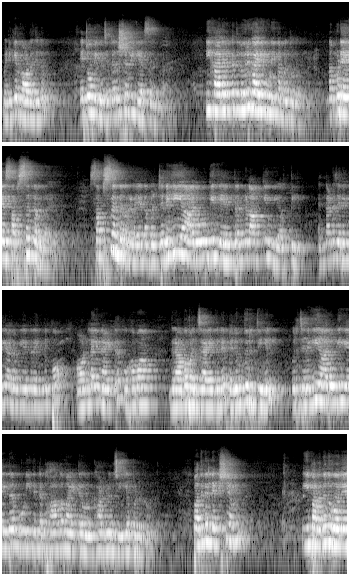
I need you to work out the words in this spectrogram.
മെഡിക്കൽ കോളേജിലും ഏറ്റവും മികച്ച ടെറിഷറി കെയർ സെന്റർ ഈ കാലഘട്ടത്തിൽ ഒരു കാര്യം കൂടി നമ്മൾ തുടങ്ങി. നമ്മുടെ സബ് സെന്ററുകൾ സബ് സെന്ററുകളെ നമ്മൾ ജനകീയ ആരോഗ്യ കേന്ദ്രങ്ങളാക്കി ഉയർത്തി. എന്താണ് ജനകീയ ആരോഗ്യ കേന്ദ്രം? ഇന്നിപ്പോൾ ഓൺലൈനായിട്ട് മുഹമ്മ ഗ്രാമപഞ്ചായത്തിലെ പെരുന്തുരുത്തിയിൽ ഒരു ജനകീയ ആരോഗ്യ കേന്ദ്രം കൂടി ഇതിന്റെ ഭാഗമായിട്ട് ഉദ്ഘാടനം ചെയ്യപ്പെടുന്നു. അപ്പൊ അതിന്റെ ലക്ഷ്യം ഈ പറഞ്ഞതുപോലെ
